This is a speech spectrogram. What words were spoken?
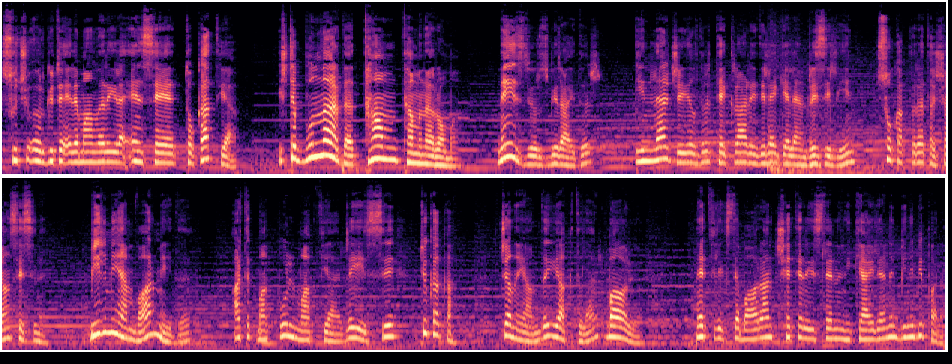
suç örgütü elemanlarıyla enseye tokat ya. İşte bunlar da tam tamına Roma. Ne izliyoruz bir aydır? Binlerce yıldır tekrar edile gelen rezilliğin sokaklara taşan sesini. Bilmeyen var mıydı? Artık makbul mafya reisi tükaka. Canı yandı yaktılar bağırıyor. Netflix'te bağıran çete reislerinin hikayelerinin bini bir para.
